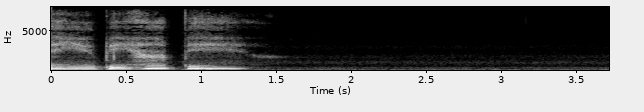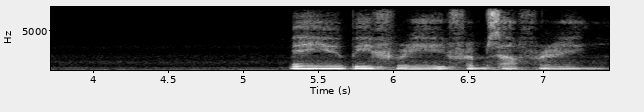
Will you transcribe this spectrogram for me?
May you be happy. May you be free from suffering.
